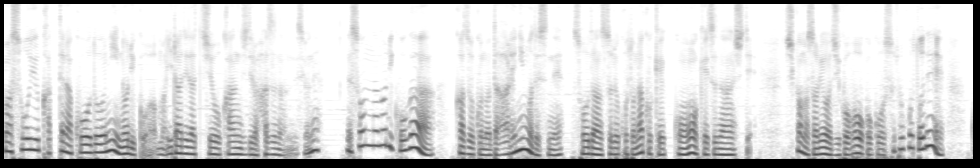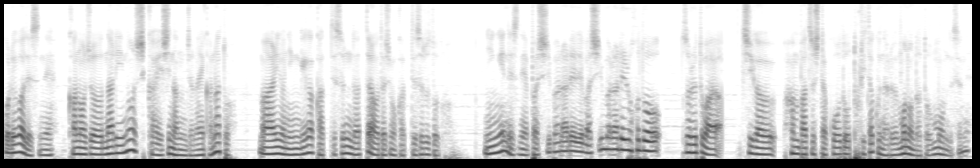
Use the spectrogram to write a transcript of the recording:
まあ、そういう勝手な行動にのりこは、まあ、苛立ちを感じてるはずなんですよね。で、そんなのりこが、家族の誰にもですね、相談することなく結婚を決断して、しかもそれを自己報告をすることで、これはですね、彼女なりの仕返しなんじゃないかなと。周りの人間が勝手するんだったら私も勝手するとと。人間ですね、やっぱ縛られれば縛られるほど、それとは違う反発した行動を取りたくなるものだと思うんですよね。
